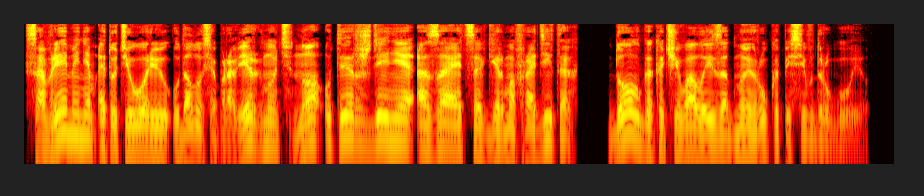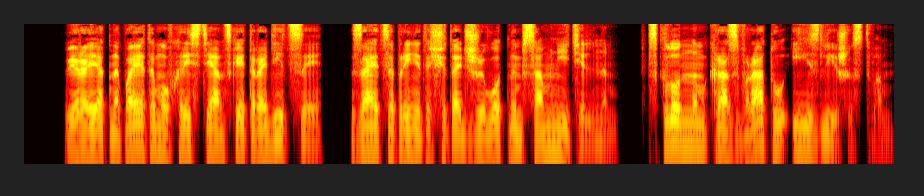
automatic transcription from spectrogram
Со временем эту теорию удалось опровергнуть, но утверждение о зайцах-гермафродитах долго кочевало из одной рукописи в другую. Вероятно, поэтому в христианской традиции Зайца принято считать животным сомнительным, склонным к разврату и излишествам.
